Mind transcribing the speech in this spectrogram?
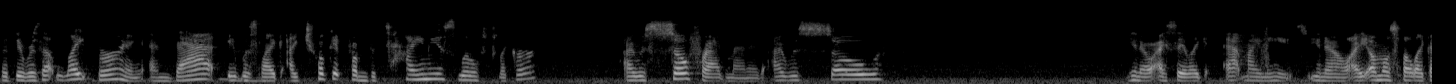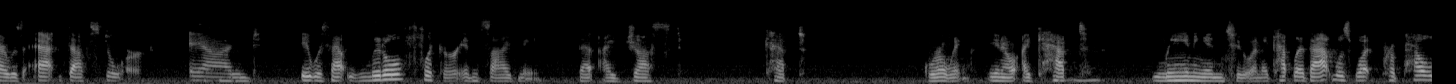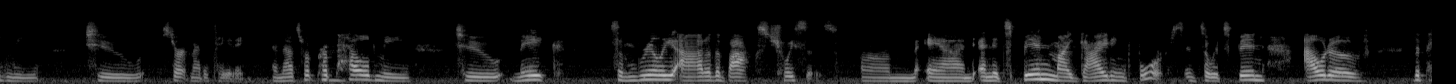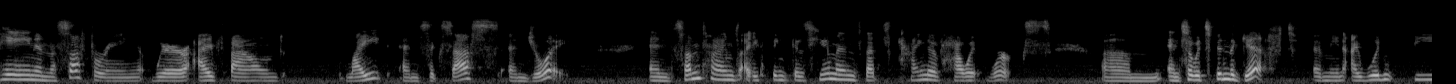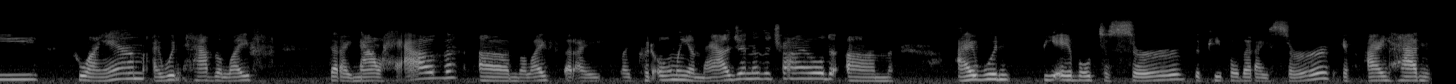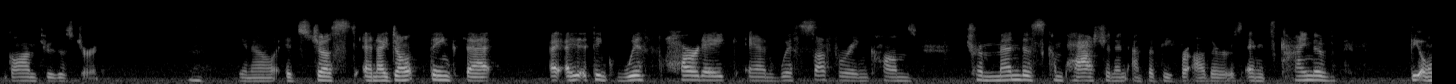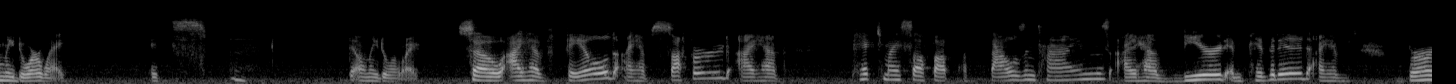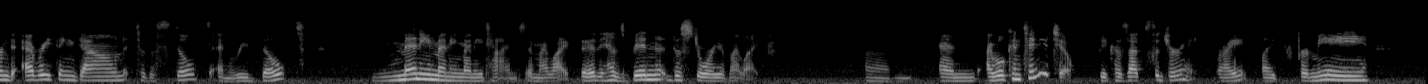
that there was that light burning. And that it was Mhm. like I took it from the tiniest little flicker. I was so fragmented. I was so you know, I say like at my knees, you know, I almost felt like I was at death's door. And it was that little flicker inside me that I just kept growing. You know, I kept Mhm. leaning into and I kept like that was what propelled me to start meditating. And that's what propelled me to make some really out of the box choices um, and and it's been my guiding force and so it's been out of the pain and the suffering where i've found light and success and joy and sometimes I think as humans, that's kind of how it works. Um, and so it's been the gift. I mean, I wouldn't be who I am. I wouldn't have the life that I now have, um, the life that I like could only imagine as a child. Um, I wouldn't be able to serve the people that I serve if I hadn't gone through this journey. Mm. You know, it's just, and I don't think that I, I think with heartache and with suffering comes tremendous compassion and empathy for others. And it's kind of the only doorway. It's mm. the only doorway. So I have failed, I have suffered, I have picked myself up a thousand times, I have veered and pivoted, I have burned everything down to the stilts and rebuilt many, many, many times in my life. It has been the story of my life. Um, and I will continue to because that's the journey, right? Like for me,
